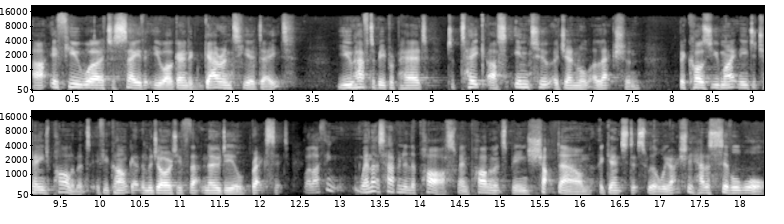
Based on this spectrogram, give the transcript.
uh, if you were to say that you are going to guarantee a date, you have to be prepared to take us into a general election because you might need to change Parliament if you can't get the majority for that no deal Brexit. Well, I think when that's happened in the past, when Parliament's been shut down against its will, we've actually had a civil war.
